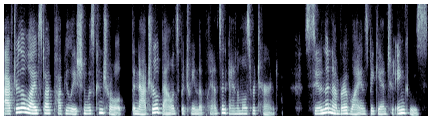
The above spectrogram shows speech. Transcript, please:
After the livestock population was controlled, the natural balance between the plants and animals returned. Soon the number of lions began to increase,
